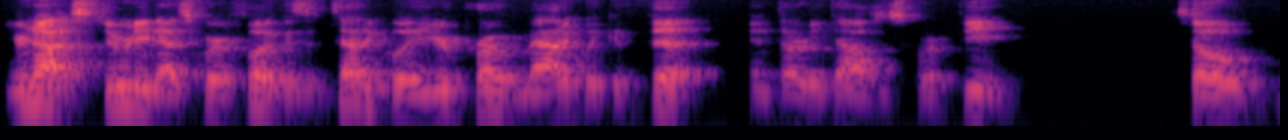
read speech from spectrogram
You're not stewarding that square foot because technically you're programmatically could fit in thirty thousand square feet. So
